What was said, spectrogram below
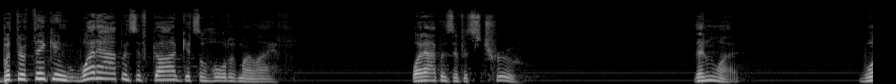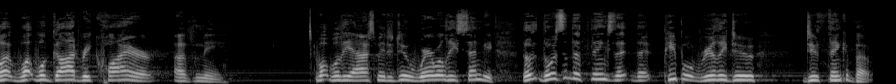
But they're thinking, what happens if God gets a hold of my life? What happens if it's true? Then what? What, what will God require of me? What will He ask me to do? Where will He send me? Those, those are the things that, that people really do, do think about.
